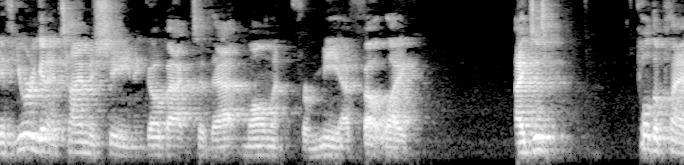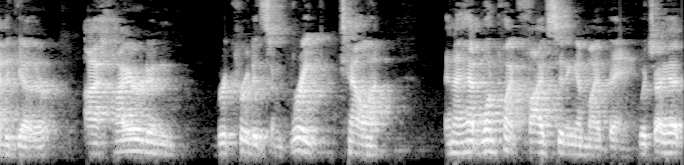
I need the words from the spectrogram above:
if you were to get a time machine and go back to that moment for me, I felt like I just pulled a plan together. I hired and recruited some great talent, and I had 1.5 sitting in my bank, which I had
